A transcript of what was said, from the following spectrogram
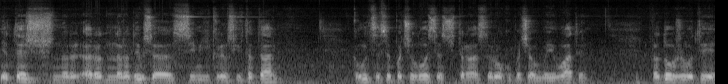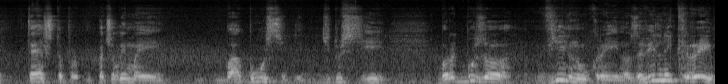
Я теж нар- народився з сім'ї кримських татар. Коли це все почалося, з 14 року почав воювати, продовжувати те, що почали мої бабусі, дідусі, боротьбу за вільну Україну, за вільний Крим.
